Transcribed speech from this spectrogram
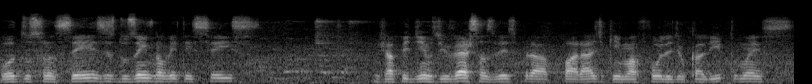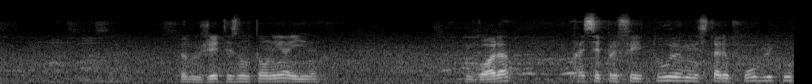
Rua dos Franceses, 296. Já pedimos diversas vezes para parar de queimar folha de eucalipto, mas pelo jeito eles não estão nem aí, né? Agora vai ser prefeitura, Ministério Público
